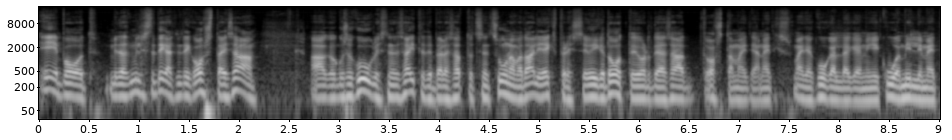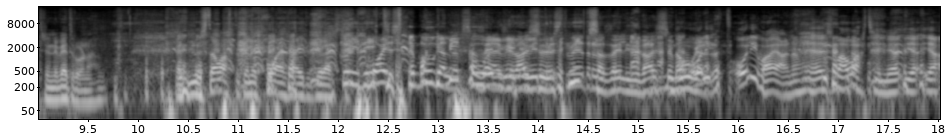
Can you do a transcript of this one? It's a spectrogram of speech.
e-pood, mida, millest sa tegelikult midagi osta ei saa aga kui sa Google'is nende saitide peale satud, siis need suunavad Aliekspressi õige toote juurde ja saad osta, ma ei tea, näiteks, ma ei tea, guugeldage mingi kuue millimeetrine vedru, noh. et just avastada need poesaidid üles. kui tihti sa guugeldad kuue millimeetrist vedru? miks sa selliseid asju guugeldad? oli vaja, noh, ja siis ma avastasin ja, ja, ja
